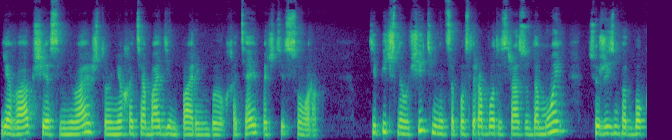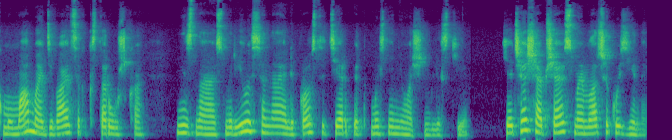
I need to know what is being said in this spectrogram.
Я вообще сомневаюсь, что у нее хотя бы один парень был, хотя и почти 40. Типичная учительница после работы сразу домой, всю жизнь под боком у мамы, одевается как старушка. Не знаю, смирилась она или просто терпит, мы с ней не очень близки. Я чаще общаюсь с моей младшей кузиной.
